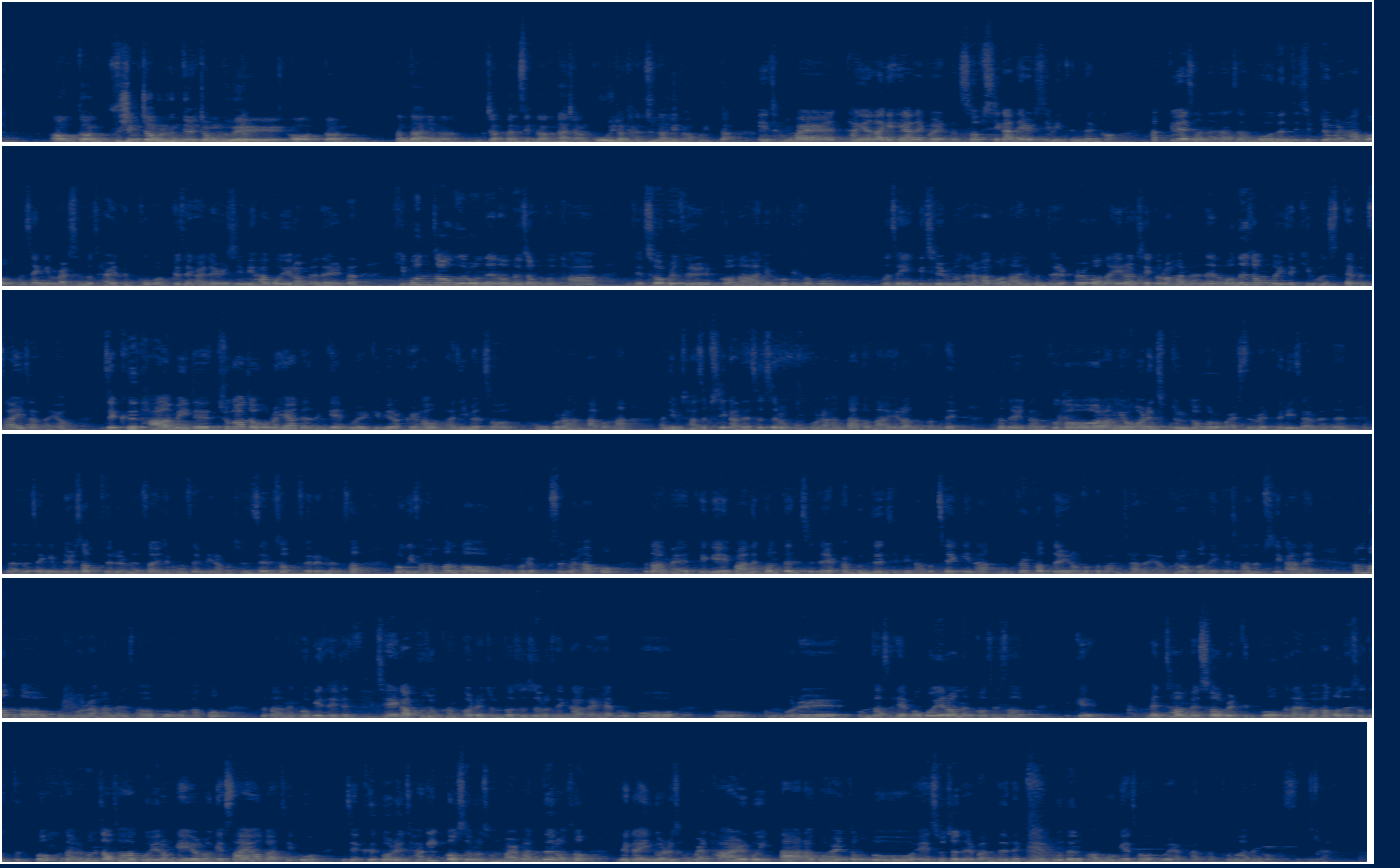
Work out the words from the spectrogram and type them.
어, 어떤 구심점을 흔들 정도의 어, 어떤 판단이나 복잡한 생각은 하지 않고 오히려 단순하게 가고 있다. 이 정말 당연하게 해야 될 거 일단 수업 시간에 열심히 듣는 거. 학교에서는 항상 뭐든지 집중을 하고 선생님 말씀도 잘 듣고 뭐 학교 생활도 열심히 하고 이러면은 일단 기본적으로는 어느 정도 다 이제 수업을 듣거나 아니면 거기서 뭐 선생님께 질문을 하거나 아니면 문제를 풀거나 이런 식으로 하면은 어느 정도 이제 기본 스텝은 쌓이잖아요. 이제 그 다음에 이제 추가적으로 해야 되는 게 뭐 이렇게 미라클 학원 다니면서 공부를 한다거나 아니면 자습 시간에 스스로 공부를 한다거나 이러는 건데 저는 일단 국어랑 영어를 집중적으로 말씀을 드리자면은 일단 선생님들 수업 들으면서 이제 콩쌤이랑 준쌤 수업 들으면서 거기서 한 번 더 공부를 복습을 하고 그 다음에 되게 많은 콘텐츠들 약간 문제집이나 뭐 책이나 뭐 풀 것들 이런 것도 많잖아요. 그런 거는 이제 자습 시간에 한 번 더 공부를 하면서 또 하고 그 다음에 거기서 이제 제가 부족한 거를 좀 더 스스로 생각을 해보고 또 공부를 혼자서 해보고 이러는 것에서 이렇게 맨 처음에 수업을 듣고 그다음에 뭐 학원에서도 듣고 그다음에 혼자서 하고 이런 게 여러 개 쌓여가지고 이제 그거를 자기 것으로 정말 만들어서 내가 이거를 정말 다 알고 있다라고 할 정도의 수준을 만드는 게 모든 과목에서도 약간 다 통하는 것 같습니다.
